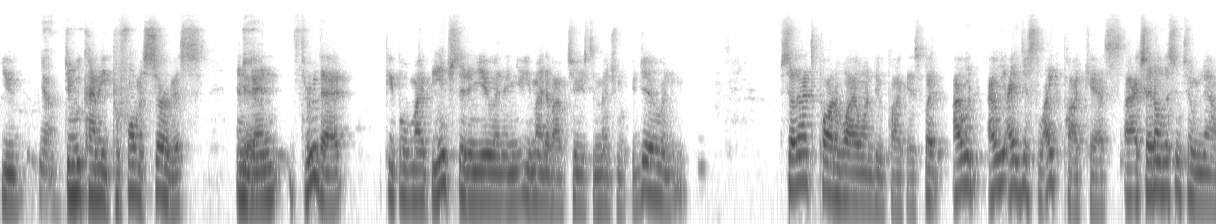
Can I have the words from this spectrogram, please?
you yeah, do kind of perform a service and Yeah. then through that people might be interested in you and, and you might have opportunities to mention what you do. And so that's part of why i want to do podcasts. But i would i, I just like podcasts. I, actually i don't listen to them now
